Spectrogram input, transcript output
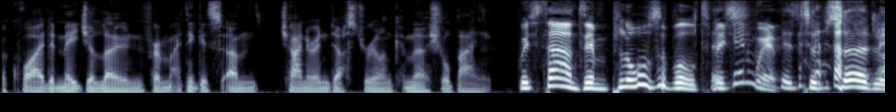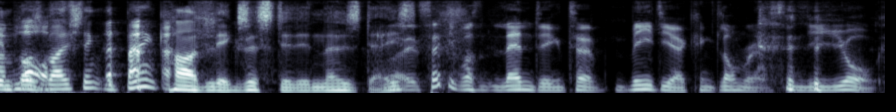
acquired a major loan from, I think it's um, China Industrial and Commercial Bank. Which sounds implausible to it's, begin with. It's absurdly implausible. I think the bank hardly existed in those days. Well, it certainly wasn't lending to media conglomerates in New York.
